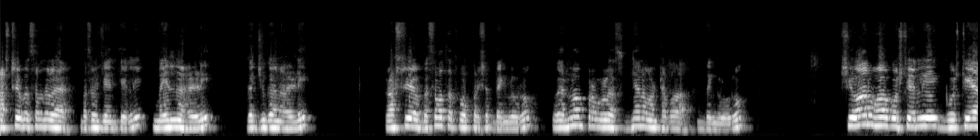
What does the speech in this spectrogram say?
ರಾಷ್ಟ್ರೀಯ ಬಸವದಳ ಬಸವ ಜಯಂತಿಯಲ್ಲಿ ಮೈಲಿನಹಳ್ಳಿ, ಗಜ್ಜುಗಾನಹಳ್ಳಿ ರಾಷ್ಟ್ರೀಯ ಬಸವ ತತ್ವ ಪರಿಷತ್ ಬೆಂಗಳೂರು ವರ್ಣಪ್ರಭುಗಳ ಸುಜ್ಞಾನ ಮಂಟಪ ಬೆಂಗಳೂರು. ಶಿವಾನುಭವ ಗೋಷ್ಠಿಯಲ್ಲಿ ಗೋಷ್ಠಿಯ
